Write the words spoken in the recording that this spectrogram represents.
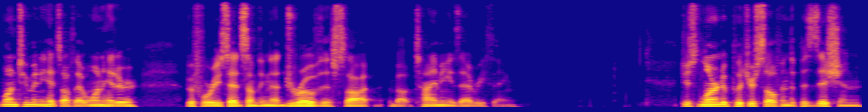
one too many hits off that one hitter before he said something that drove this thought about timing is everything. Just learn to put yourself in the position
